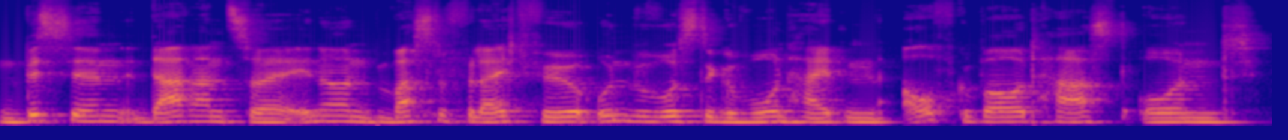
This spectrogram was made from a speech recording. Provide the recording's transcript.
ein bisschen daran zu erinnern, was du vielleicht für unbewusste Gewohnheiten aufgebaut hast und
